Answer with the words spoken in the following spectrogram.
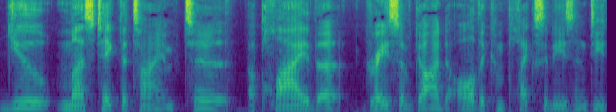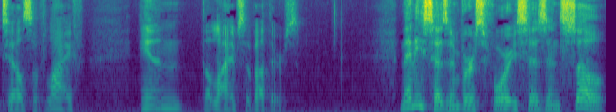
you must take the time to apply the grace of God to all the complexities and details of life in the lives of others. And then he says in verse 4, he says, And so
